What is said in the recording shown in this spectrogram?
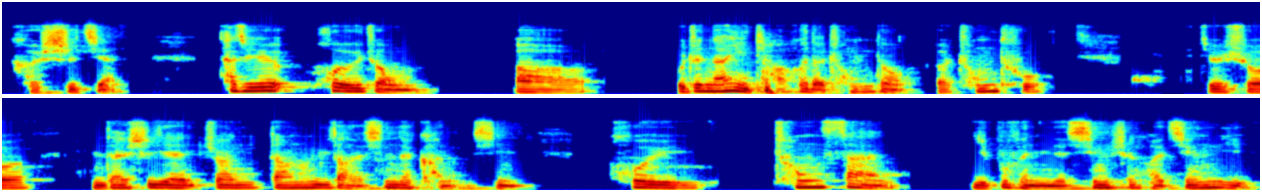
和事件，它就会有一种，呃，我这难以调和的冲动和冲突。就是说，你在世界中当中遇到的新的可能性，会冲散一部分你的心神和精力，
